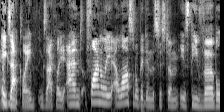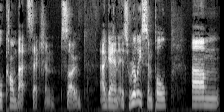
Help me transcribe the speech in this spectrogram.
exactly, exactly. And finally, our last little bit in the system is the verbal combat section. So, again, it's really simple. Um,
